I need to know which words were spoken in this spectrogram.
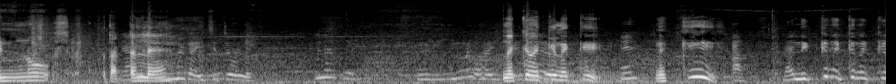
ഇണ്ണോ. തട്ടല്ലേ? നെക്ക് നെക്ക് നെക്ക്. നെക്ക്. നിക്ക് നിക്ക് നിക്ക്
